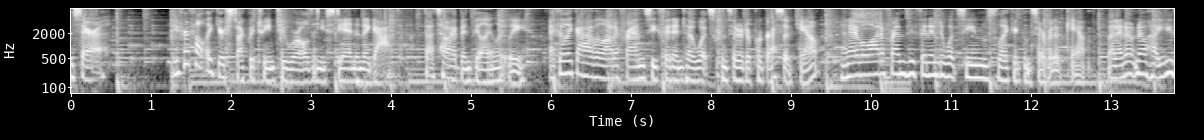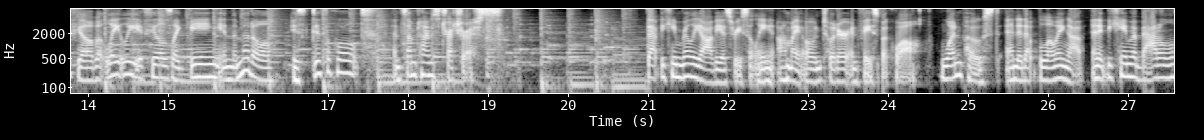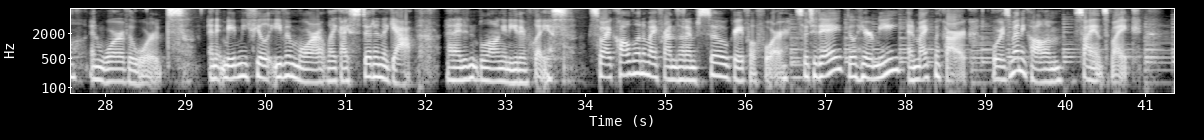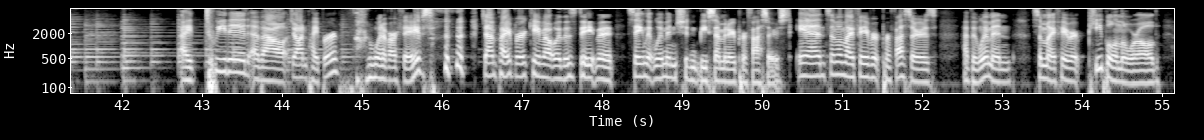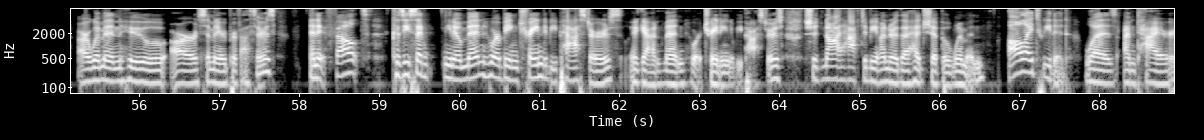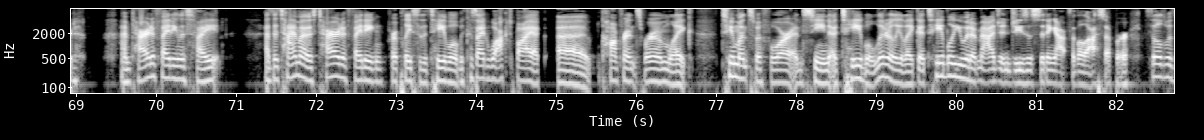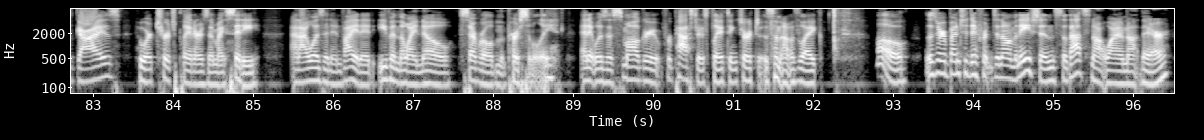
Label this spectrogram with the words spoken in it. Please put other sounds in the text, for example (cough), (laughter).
I'm Sarah. You ever felt like you're stuck between two worlds and you stand in a gap? That's how I've been feeling lately. I feel like I have a lot of friends who fit into what's considered a progressive camp, and I have a lot of friends who fit into what seems like a conservative camp. And I don't know how you feel, but lately it feels like being in the middle is difficult and sometimes treacherous. That became really obvious recently on my own Twitter and Facebook wall. One post ended up blowing up, and it became a battle and war of the words. And it made me feel even more like I stood in a gap and I didn't belong in either place. So I called one of my friends that I'm so grateful for. So today, you'll hear me and Mike McHargue, or as many call him, Science Mike. I tweeted about John Piper, (laughs) one of our faves. (laughs) John Piper came out with a statement saying that women shouldn't be seminary professors. And some of my favorite professors have been women. Some of my favorite people in the world are women who are seminary professors. And it felt because he said, you know, men who are being trained to be pastors, again, men who are training to be pastors, should not have to be under the headship of women. All I tweeted was, I'm tired. I'm tired of fighting this fight. At the time, I was tired of fighting for a place at the table because I'd walked by a, a, conference room like two months before and seen a table, literally like a table you would imagine Jesus sitting at for the Last Supper, filled with guys who are church planters in my city. And I wasn't invited, even though I know several of them personally. And it was a small group for pastors planting churches. And I was like, oh, those are a bunch of different denominations. So that's not why I'm not there.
